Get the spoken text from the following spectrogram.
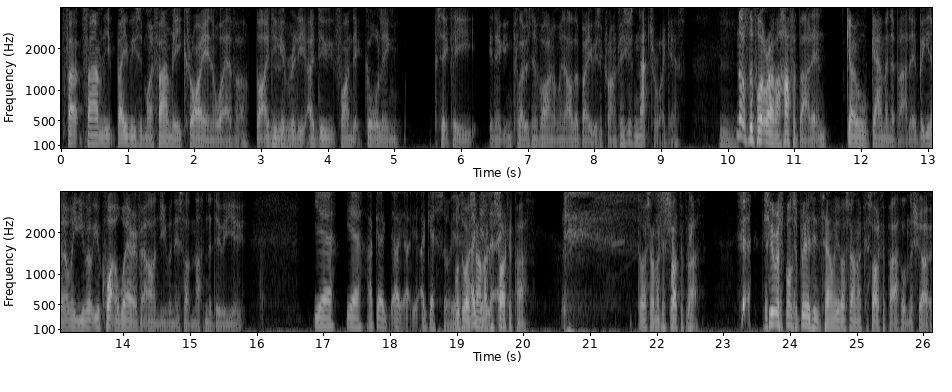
fa- family babies in my family crying or whatever, but I do Hmm. get really, I do find it galling, particularly in an enclosed environment when other babies are crying because it's just natural, I guess. Hmm. Not to the point where I have a huff about it and go all gammon about it, but you know, what I mean, you're, you're quite aware of it, aren't you? When it's like nothing to do with you. Yeah, yeah, I, I, I- I guess so. Yeah. Or do I sound get- like a psychopath? do I sound like a psychopath? It's your responsibility to tell me if I sound like a psychopath on the show.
